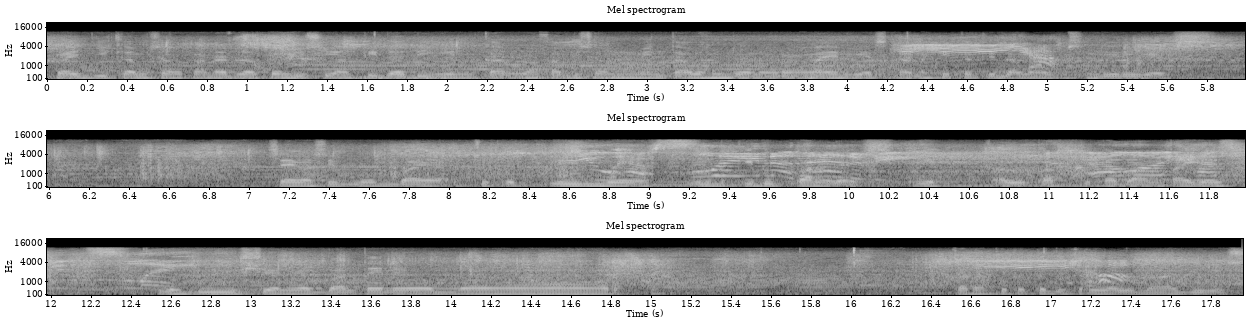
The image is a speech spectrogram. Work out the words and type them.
supaya jika misalkan ada kondisi yang tidak diinginkan maka bisa meminta bantuan orang lain guys. Karena kita tidak mampu sendiri guys. Saya masih belum banyak cukup ilmu ya, ilmu kehidupan guys. Ih kalau pas kita bantai guys. Luciannya bantai Leomor karena kita tadi terlalu maju guys.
